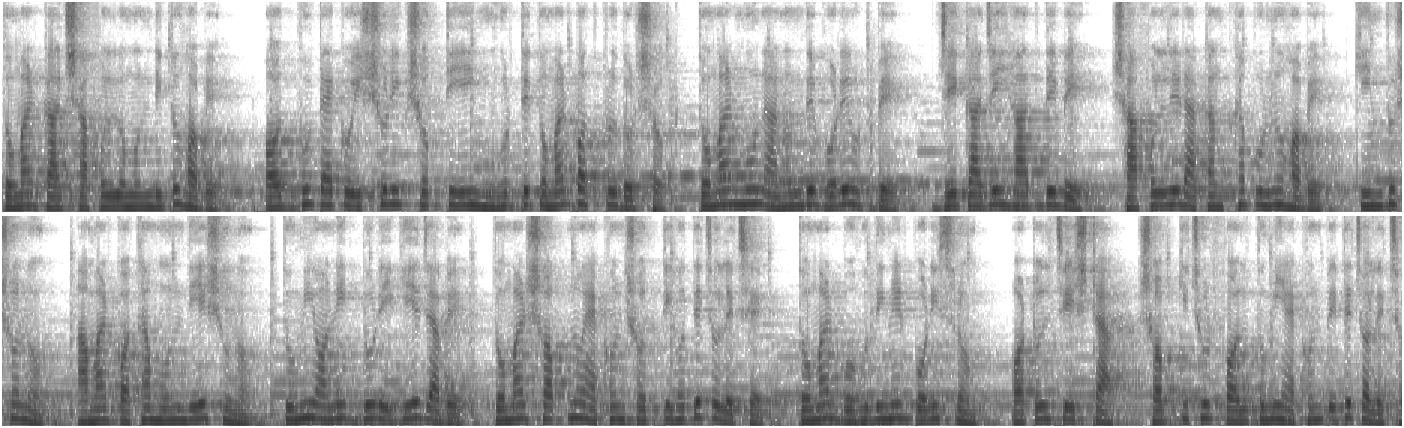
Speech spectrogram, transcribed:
তোমার কাজ সাফল্যমণ্ডিত হবে। অদ্ভুত এক ঐশ্বরিক শক্তি এই মুহূর্তে তোমার পথ প্রদর্শক। তোমার মন আনন্দে ভরে উঠবে। যে কাজেই হাত দেবে, সাফল্যের আকাঙ্ক্ষা পূর্ণ হবে। কিন্তু শোনো, আমার কথা মন দিয়ে শুনো। তুমি অনেক দূর এগিয়ে যাবে। তোমার স্বপ্ন এখন সত্যি হতে চলেছে। তোমার বহুদিনের পরিশ্রম, অটল চেষ্টা, সবকিছুর ফল তুমি এখন পেতে চলেছ।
